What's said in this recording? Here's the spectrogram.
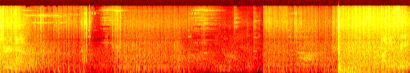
Shoot her down. On your feet.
